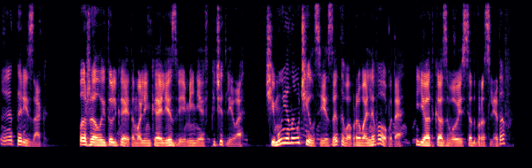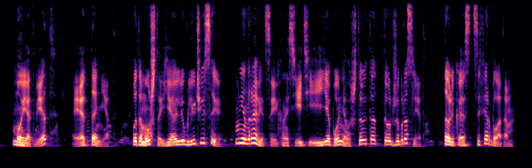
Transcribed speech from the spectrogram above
это резак. Пожалуй, только это маленькое лезвие меня впечатлило. Чему я научился из этого провального опыта? Я отказываюсь от браслетов? Мой ответ – это нет. Потому что я люблю часы. Мне нравится их носить, и я понял, что это тот же браслет. Только с циферблатом.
